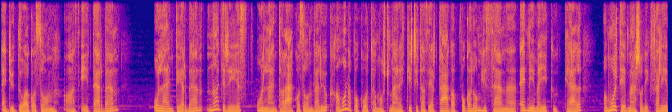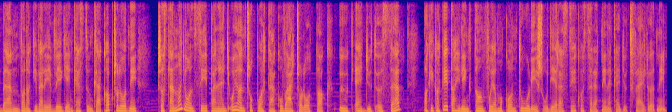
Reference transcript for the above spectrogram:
együtt dolgozom az éterben, online térben, nagy részt online találkozom velük. A hónapok óta most már egy kicsit azért tágabb fogalom, hiszen egy némelyikükkel a múlt év második felében van, akivel év végén kezdtünk el kapcsolódni, és aztán nagyon szépen egy olyan csoporttá kovácsolódtak ők együtt össze, akik a Theta Healing tanfolyamokon túl is úgy érezték, hogy szeretnének együtt fejlődni.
